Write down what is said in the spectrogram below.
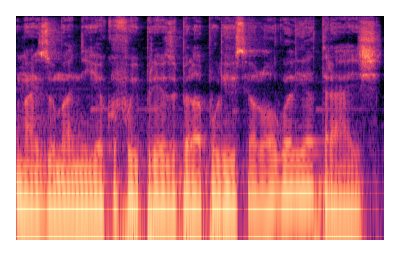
mas o maníaco foi preso pela polícia logo ali atrás.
